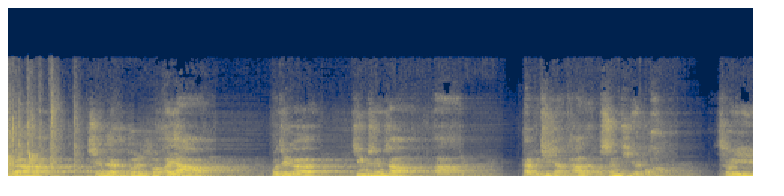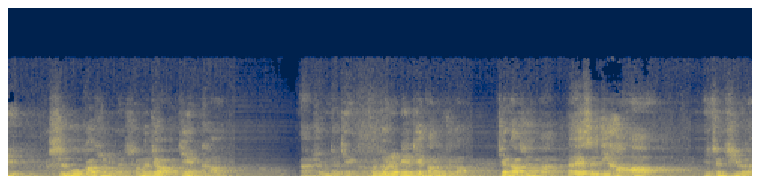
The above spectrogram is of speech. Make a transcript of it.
这个现在很多人说，哎呀，我这个精神上啊，还不去讲他了，我身体也不好，所以师父告诉你们，什么叫健康？啊，什么叫健康？很多人连健康都不知道，健康是什么？哎，身体好，你真虚了。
